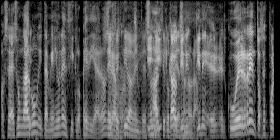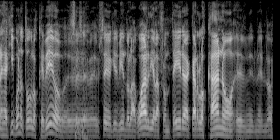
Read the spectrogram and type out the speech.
O sea, es un álbum y también es una enciclopedia, ¿no? Digamos, ¿no? efectivamente, es una y, enciclopedia claro, tiene, tiene el, el QR, entonces pones aquí, bueno, todos los que veo, eh, Sí, estoy aquí viendo La Guardia, La Frontera, Carlos Cano, eh, eh, los,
